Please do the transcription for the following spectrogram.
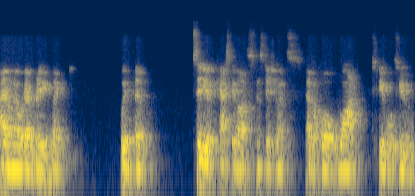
I don't know what everybody, like. With the city of Cascade constituents as a whole want to be able to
